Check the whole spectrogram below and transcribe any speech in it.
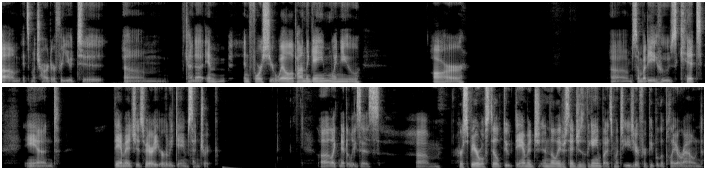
Um, it's much harder for you to um, kind of Im- enforce your will upon the game when you are um, somebody whose kit and damage is very early game centric, uh, like Nidalee's is. Um, her spear will still do damage in the later stages of the game, but it's much easier for people to play around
